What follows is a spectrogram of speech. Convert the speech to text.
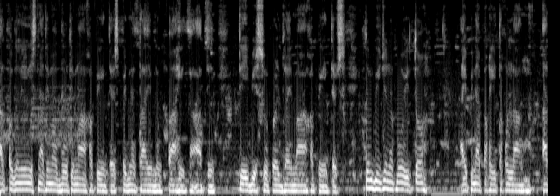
At pag nalinis natin mabuti mga ka-painters, pwede na tayo magpahid ng ating Davis Super Dry mga ka-painters. Itong video na po ito ay pinapakita ko lang at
